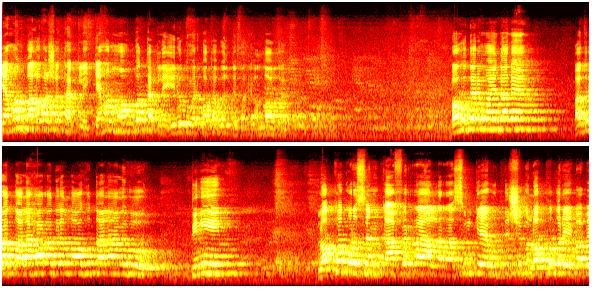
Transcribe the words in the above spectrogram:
কেমন ভালোবাসা থাকলে, কেমন মহব্বত থাকলে এরকমের কথা বলতে পারে। আল্লাহ অহুদের ময়দানে হজরত আল্লাহ তিনি লক্ষ্য করেছেন কাফেররা আল্লাহ রাসূলকে উদ্দেশ্য লক্ষ্য করে এভাবে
